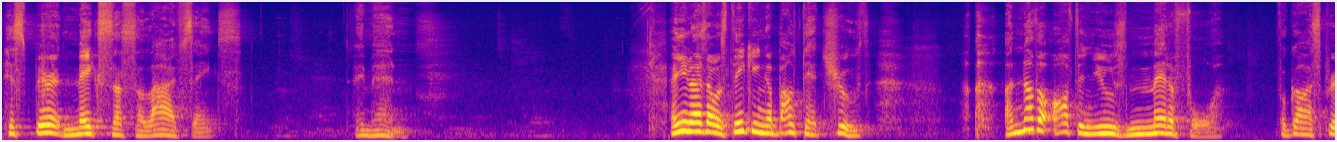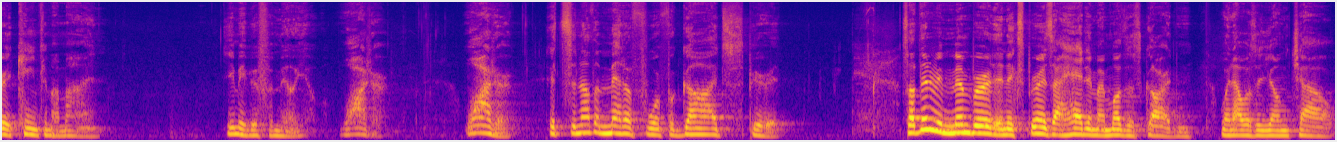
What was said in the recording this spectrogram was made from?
His spirit makes us alive, saints. Amen. And you know, as I was thinking about that truth, another often used metaphor for God's Spirit came to my mind. You may be familiar. Water. Water. It's another metaphor for God's Spirit. So I then remembered an experience I had in my mother's garden when I was a young child.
